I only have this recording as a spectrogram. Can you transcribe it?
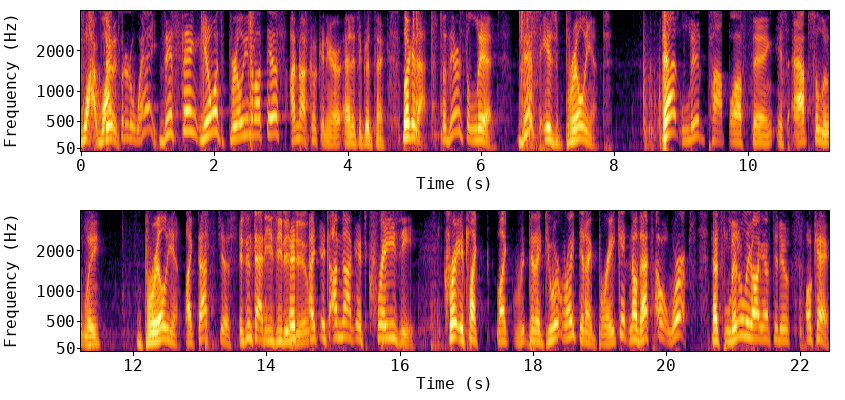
why why Dude. put it away? This thing, you know what's brilliant about this? I'm not cooking here, and it's a good thing. Look at that. So there's the lid. This is brilliant. That lid pop off thing is absolutely brilliant. Like that's just. Isn't that easy to do? I, it's, I'm not. It's crazy. Cra- it's like like did I do it right? Did I break it? No, that's how it works. That's literally all you have to do. Okay,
